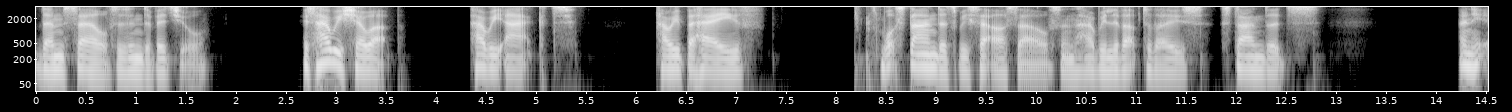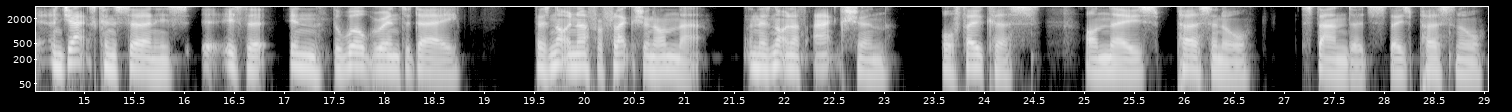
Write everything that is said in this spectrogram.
themselves as individual. It's how we show up, how we act, how we behave, what standards we set ourselves, and how we live up to those standards. And he, and Jack's concern is is that in the world we're in today, there's not enough reflection on that. And there's not enough action or focus on those personal standards, those personal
